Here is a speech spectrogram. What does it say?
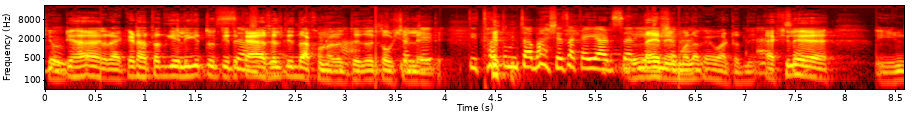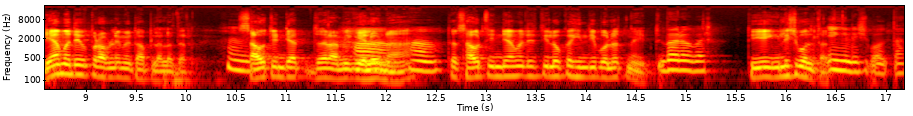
शेवटी हा रॅकेट हातात गेली की तू तिथं काय असेल ते दाखवणार त्याचं कौशल्य आहे म्हणजे तिथं तुमच्या भाषेचा काही येऊ नाही नाही मला काही वाटत नाही. ऍक्च्युली इंडियामध्ये प्रॉब्लेम येतो आपल्याला तर. साऊथ इंडियात जर आम्ही गेलो ना तर साऊथ इंडियामध्ये ती लोक हिंदी बोलत नाहीत. बरोबर. ती इंग्लिश बोलतात. इंग्लिश बोलतात.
